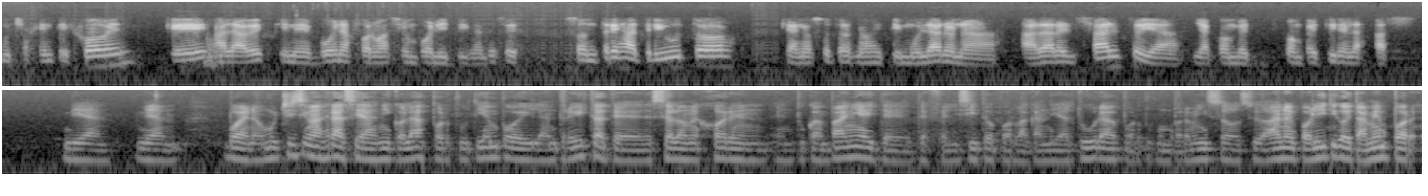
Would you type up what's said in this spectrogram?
mucha gente joven que a la vez tiene buena formación política. Entonces, son tres atributos que a nosotros nos estimularon a, dar el salto y a, competir en las paz. Bien, bien. Bueno, muchísimas gracias Nicolás por tu tiempo y la entrevista. Te deseo lo mejor en, tu campaña y te, felicito por la candidatura, por tu compromiso ciudadano y político y también por,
